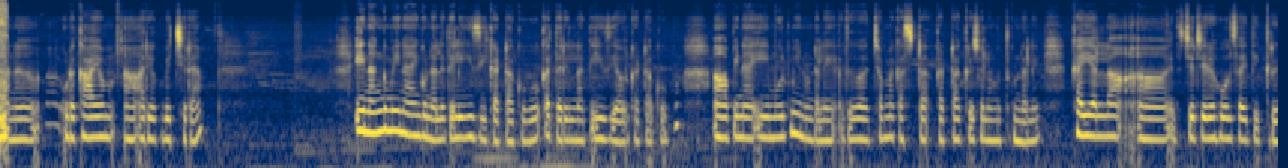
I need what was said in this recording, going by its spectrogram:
ನಾನು ಉಡ ಕಾಯಂ ಅರಿಯೋಕೆ ಬೆಚ್ಚಿರೆ ಈ ನಂಗೆ ಮೀನು ಆಯಂಗುಂಡಲ್ಲ ತೆಲಿ ಈಸಿ ಕಟ್ಟಾಕೋಗು ಕತ್ತರಿಲ್ ನಾಲ್ಕು ಈಸಿ ಅವ್ರು ಕಟ್ಟಾಕೋಗು പിന്നെ ಈ ಮುರ್ಮೀನು ಉಂಡಲೆ ಅದು ಚಮ್ಮ ಕಷ್ಟ ಕಟ್ಟಾಕ್ರೆ ಚೊಲ್ಲ ಮುತ್ಕೊಂಡಲೆ ಕೈಯೆಲ್ಲ ಇದು ಚೆರಿ ಚೆರಿ ಹೋಲ್ಸ್ ಆಯ್ತಿಕ್ರು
